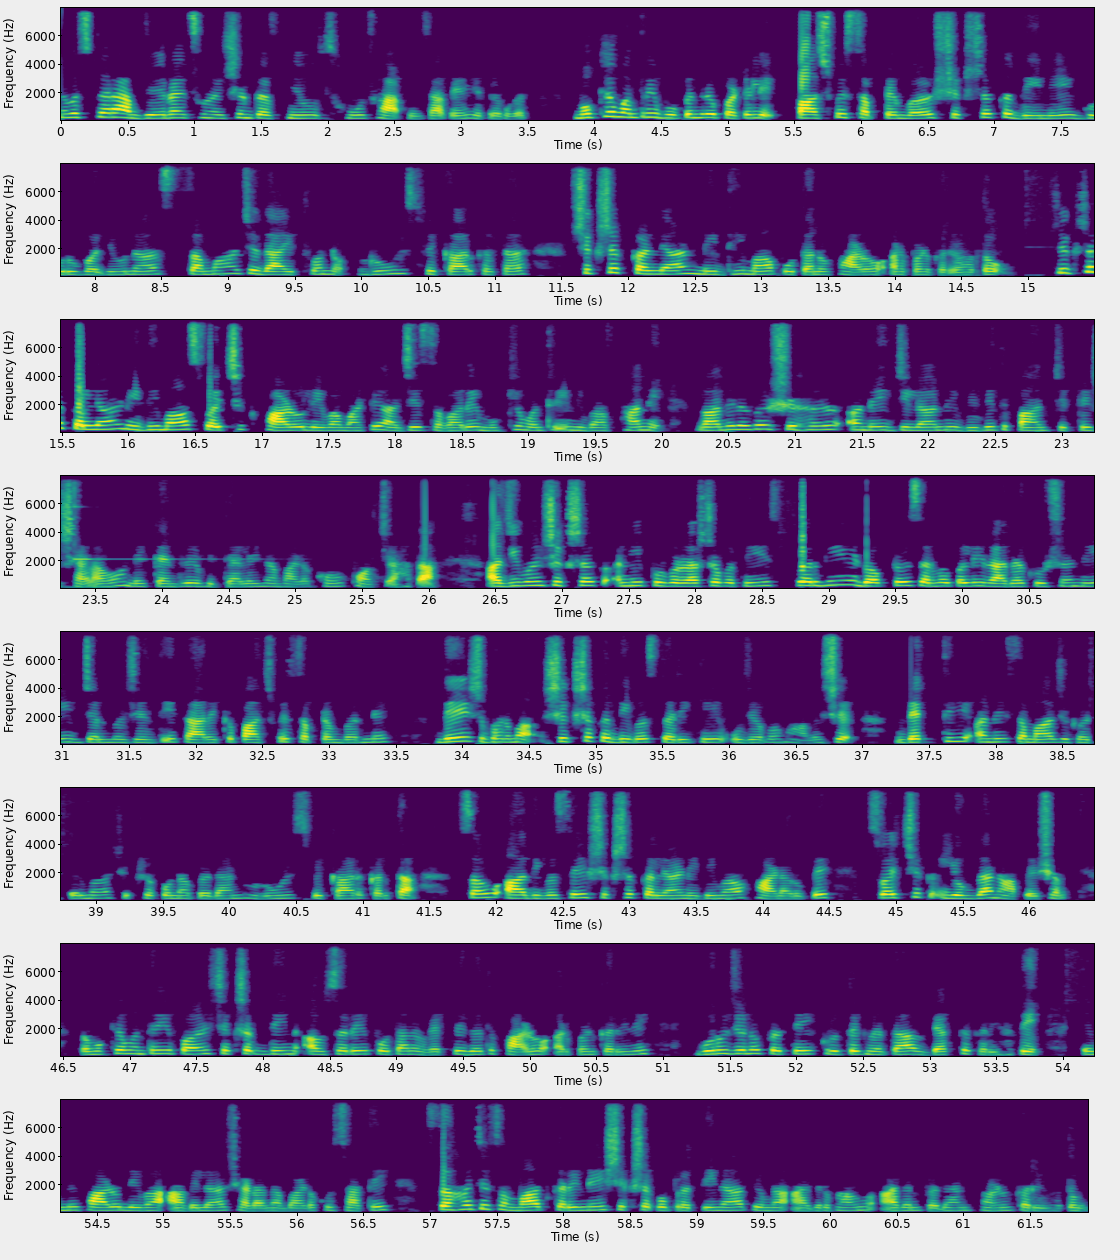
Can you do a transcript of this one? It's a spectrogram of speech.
નમસ્કાર, આપ જોઈ રહ્યા છો નેશન પ્લસ ન્યૂઝ. હું છું આપની સાથે હેતલ ભગત. મુખ્યમંત્રી ભૂપેન્દ્ર પટેલે પાંચમી સપ્ટેમ્બર શિક્ષક દિને ગુરુવર્યોના સમાજ દાયિત્વનો ઋણ સ્વીકાર કરતા શિક્ષક કલ્યાણ નિધિમાં પોતાનો ફાળો અર્પણ કર્યો હતો. શિક્ષક કલ્યાણ નિધિમાં સ્વૈચ્છિક ફાળો લેવા માટે આજે સવારે મુખ્યમંત્રી નિવાસસ્થાને ગાંધીનગર શહેર અને જિલ્લાની વિવિધ પાંચ જેટલી શાળાઓ અને કેન્દ્રીય વિદ્યાલયના બાળકો પહોંચ્યા હતા. આજીવન શિક્ષક અને પૂર્વ રાષ્ટ્રપતિ સ્વર્ગીય ડોક્ટર સર્વપલ્લી રાધાકૃષ્ણની જન્મજયંતિ તારીખ પાંચમી સપ્ટેમ્બરને દેશભરમાં શિક્ષક દિવસ તરીકે ઉજવવામાં આવે છે. વ્યક્તિ અને સમાજ ઘડતરમાં શિક્ષકોના પ્રદાનનું ઋણ સ્વીકાર કરતા સૌ આ દિવસે શિક્ષક કલ્યાણ નિધિમાં ફાળા રૂપે સ્વૈચ્છિક યોગદાન આપે છે. તો મુખ્યમંત્રીએ પણ શિક્ષક દિન અવસરે પોતાનો વ્યક્તિગત ફાળો અર્પણ કરીને ગુરુજનો પ્રત્યે કૃતજ્ઞતા વ્યક્ત કરી હતી. તેમણે ફાળો લેવા આવેલા શાળાના બાળકો સાથે સહજ સંવાદ કરીને શિક્ષકો પ્રત્યેના તેમના આદરભાવનું આદાન પ્રદાન પણ કર્યું હતું.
